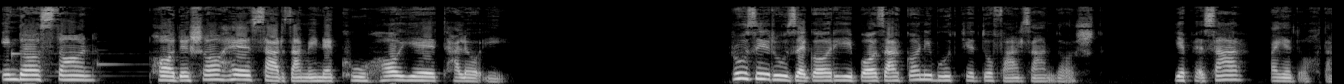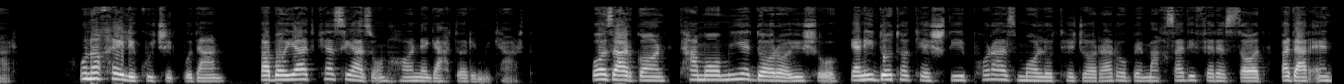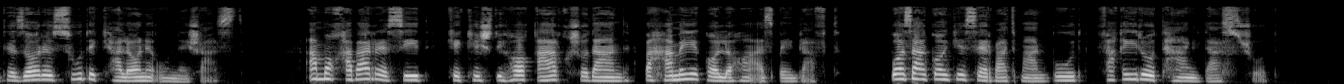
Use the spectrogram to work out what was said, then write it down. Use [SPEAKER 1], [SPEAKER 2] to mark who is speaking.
[SPEAKER 1] این داستان پادشاه سرزمین کوههای طلایی. روزی روزگاری بازرگانی بود که دو فرزند داشت یه پسر و یه دختر. اونا خیلی کوچیک بودن و باید کسی از اونها نگهداری می‌کرد. بازرگان تمامی داراییشو یعنی دو تا کشتی پر از مال و تجاره رو به مقصدی فرستاد و در انتظار سود کلان اون نشست. اما خبر رسید که کشتی ها غرق شدند و همه کالاها از بین رفت. بازرگان که ثروتمند بود فقیر و تنگ دست شد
